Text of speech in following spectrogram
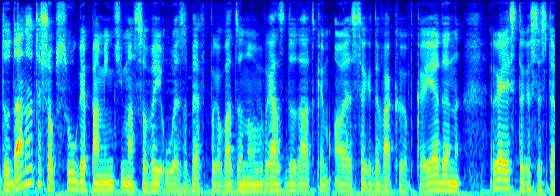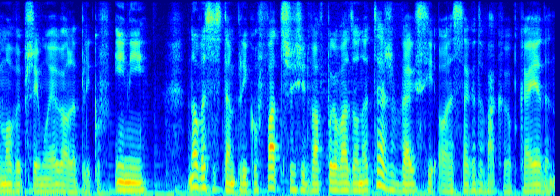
Dodano też obsługę pamięci masowej USB wprowadzoną wraz z dodatkiem OSR 2.1, rejestr systemowy przyjmuje rolę plików INI, nowy system plików FAT32 wprowadzony też w wersji OSR 2.1.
